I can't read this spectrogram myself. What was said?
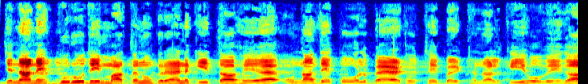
ਜਿਨ੍ਹਾਂ ਨੇ ਗੁਰੂ ਦੀ ਮੱਤ ਨੂੰ ਗ੍ਰਹਿਣ ਕੀਤਾ ਹੋਇਆ ਉਹਨਾਂ ਦੇ ਕੋਲ ਬੈਠ ਉੱਥੇ ਬੈਠਣ ਨਾਲ ਕੀ ਹੋਵੇਗਾ?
